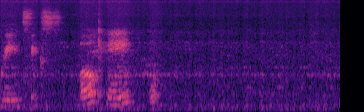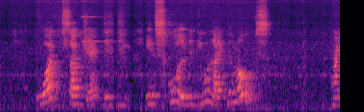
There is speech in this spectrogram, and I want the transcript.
grade six. okay. What subject did you in school did you like the most? My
